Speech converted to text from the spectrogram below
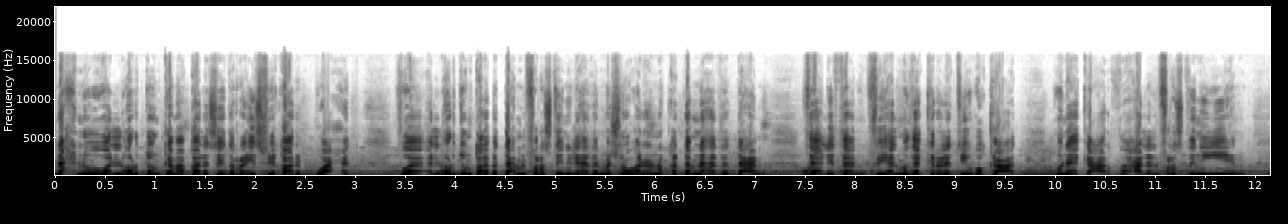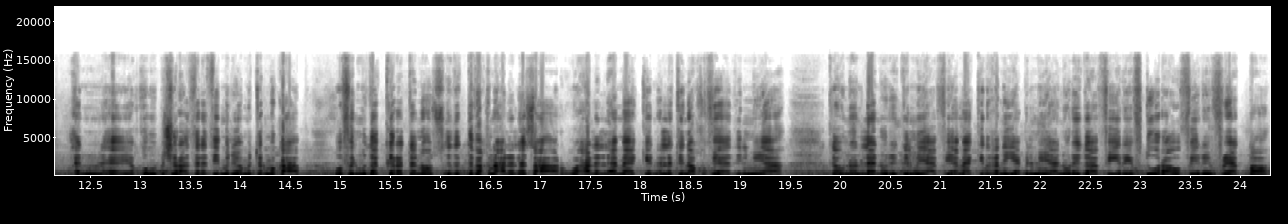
نحن والأردن كما قال السيد الرئيس في قارب واحد والأردن طلب الدعم الفلسطيني لهذا المشروع ونحن قدمنا هذا الدعم. ثالثا في المذكرة التي وقعت هناك عرض على الفلسطينيين أن يقوموا بشراء 30 مليون متر مكعب وفي المذكرة نص إذا اتفقنا على الأسعار وعلى الأماكن التي نأخذ فيها هذه المياه كونا لا نريد المياه في أماكن غنية بالمياه نريدها في ريف دورة وفي ريف رياطة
